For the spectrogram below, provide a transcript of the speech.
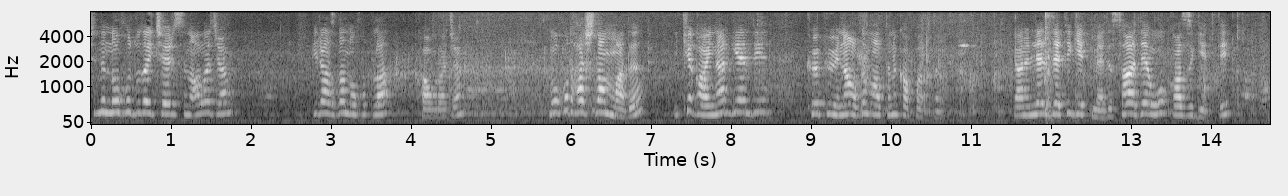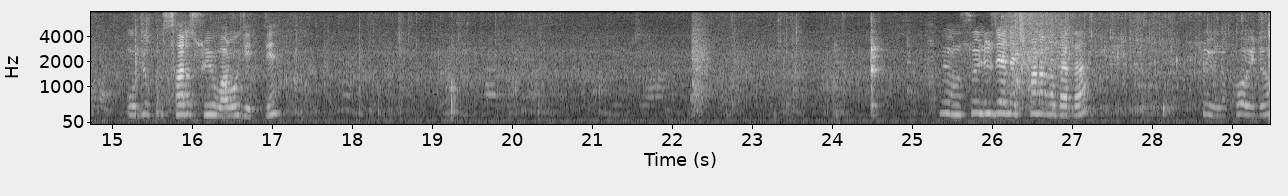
Şimdi nohudu da içerisine alacağım. Biraz da nohutla kavuracağım. Nohut haşlanmadı. İki kaynar geldi. Köpüğünü aldım altını kapattım. Yani lezzeti gitmedi. Sade o gazı gitti. O bir sarı suyu var o gitti. çıkana kadar da suyunu koydum.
